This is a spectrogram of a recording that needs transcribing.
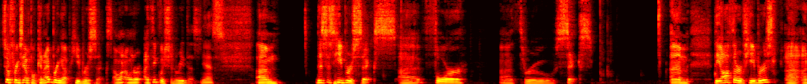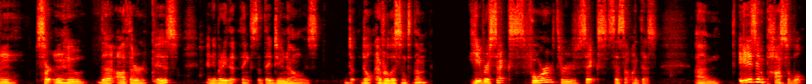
So, for example, can I bring up Hebrews six? I want. I, want I think we should read this. Yes. Um, this is Hebrews six, uh, four uh, through six. Um, the author of Hebrews, uh, uncertain who the author is. Anybody that thinks that they do know is don't ever listen to them. Hebrews 6, 4 through 6 says something like this um, It is impossible,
